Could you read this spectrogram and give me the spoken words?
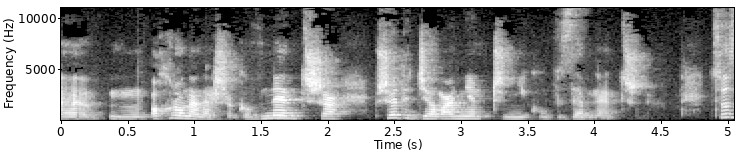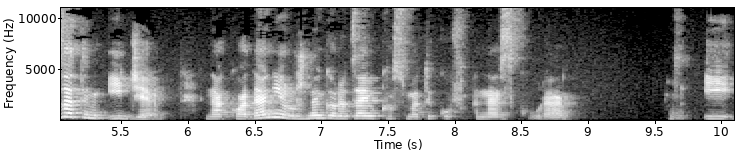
e, ochrona naszego wnętrza przed działaniem czynników zewnętrznych. Co za tym idzie? Nakładanie różnego rodzaju kosmetyków na skórę i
